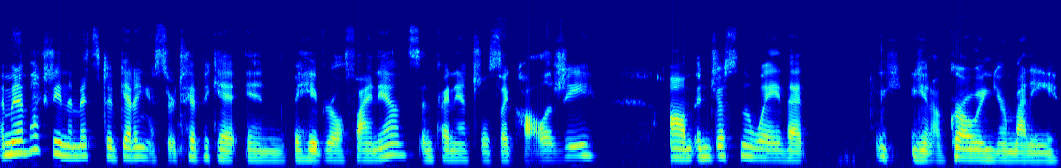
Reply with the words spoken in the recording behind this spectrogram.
I mean, I'm actually in the midst of getting a certificate in behavioral finance and financial psychology, um, and just in the way that you know, growing your money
